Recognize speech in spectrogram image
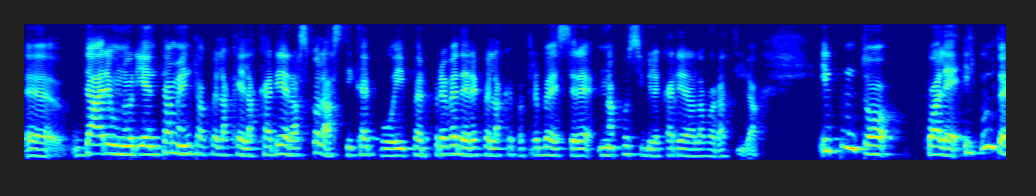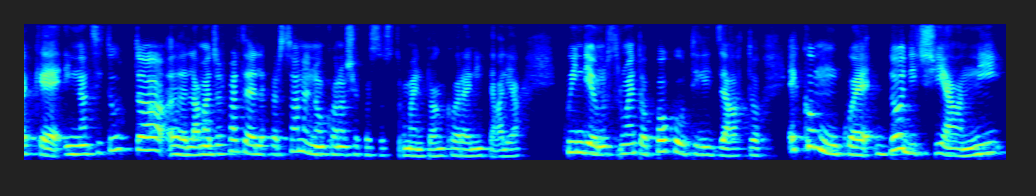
eh, dare un orientamento a quella che è la carriera scolastica e poi per prevedere quella che potrebbe essere una possibile carriera lavorativa. Il punto qual è? Il punto è che innanzitutto eh, la maggior parte delle persone non conosce questo strumento ancora in Italia, quindi è uno strumento poco utilizzato e comunque 12 anni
